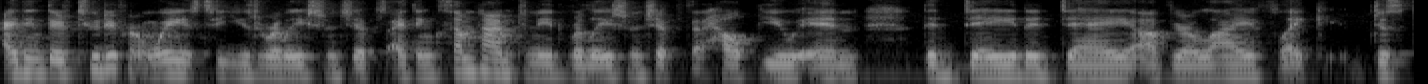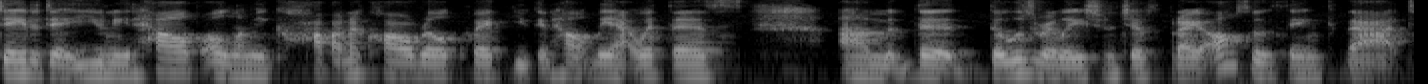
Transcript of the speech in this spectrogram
I think there are two different ways to use relationships. I think sometimes you need relationships that help you in the day to day of your life, like just day to day. You need help. Oh, let me hop on a call real quick. You can help me out with this. Um, the those relationships. But I also think that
